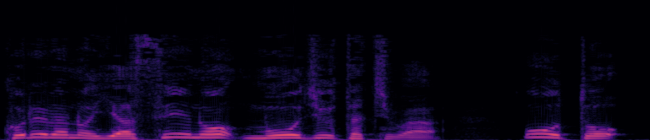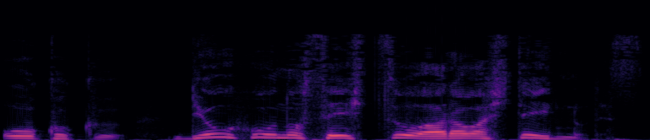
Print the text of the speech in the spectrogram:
これらの野生の猛獣たちは王と王国両方の性質を表しているのです。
